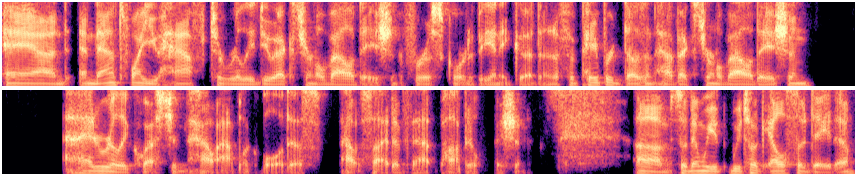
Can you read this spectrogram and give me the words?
And, and that's why you have to really do external validation for a score to be any good. And if a paper doesn't have external validation, I'd really question how applicable it is outside of that population. Um, so then we we took ELSO data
